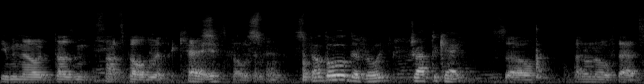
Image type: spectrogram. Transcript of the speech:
even though it doesn't. It's not spelled with a K. It's spelled with an N. Spelled a little differently. Drop the K. So I don't know if that's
